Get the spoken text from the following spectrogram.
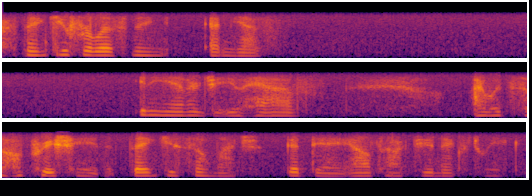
thank you for listening. And yes, any energy you have, I would so appreciate it. Thank you so much. Good day. I'll talk to you next week.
